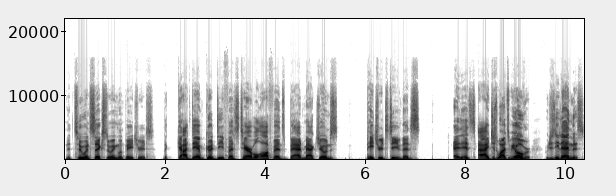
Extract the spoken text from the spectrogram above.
The two and six New England Patriots. The goddamn good defense, terrible offense, bad Mac Jones Patriots team. That's and it's. I just want it to be over. We just need to end this.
